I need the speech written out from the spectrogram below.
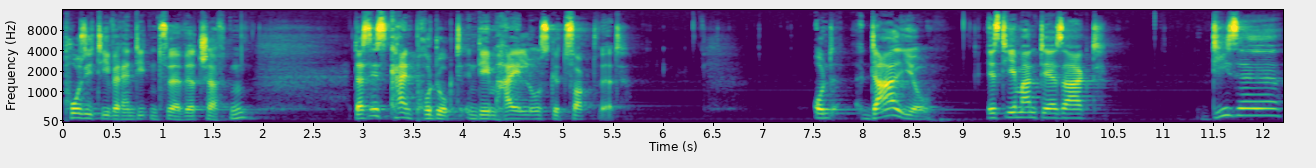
positive Renditen zu erwirtschaften. Das ist kein Produkt, in dem heillos gezockt wird. Und Dalio ist jemand, der sagt, diese,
